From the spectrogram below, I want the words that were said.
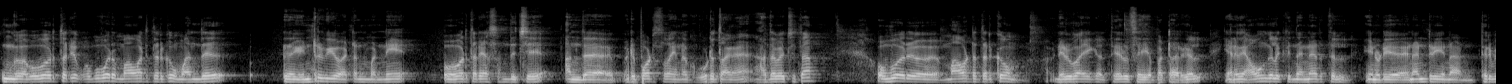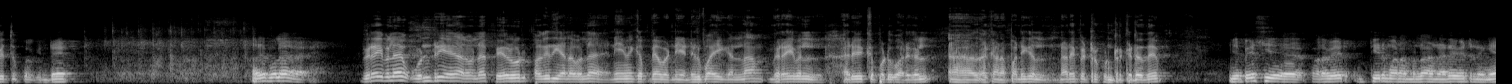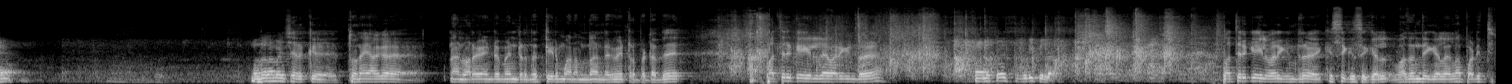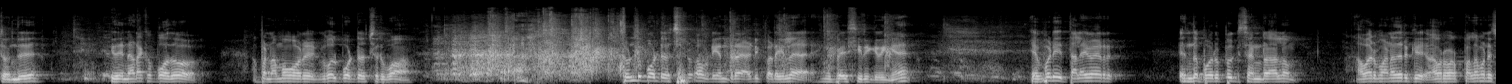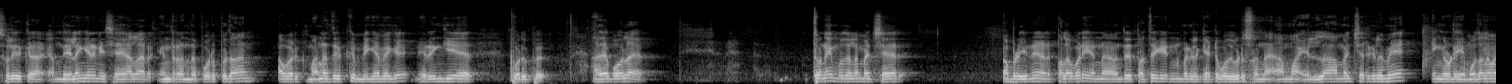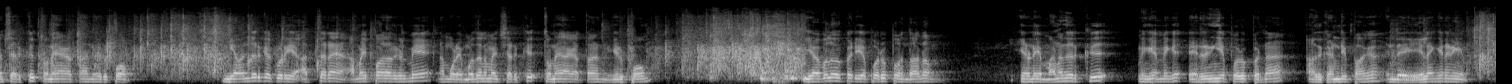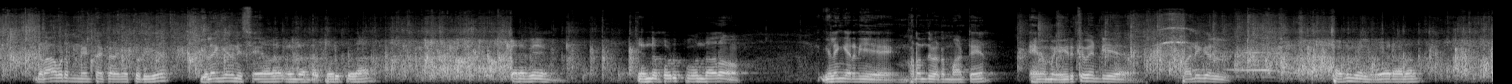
உங்கள் ஒவ்வொருத்தரையும் ஒவ்வொரு மாவட்டத்திற்கும் வந்து இன்டர்வியூ அட்டன் பண்ணி ஒவ்வொருத்தரையாக சந்தித்து அந்த ரிப்போர்ட்ஸ் எல்லாம் எனக்கு கொடுத்தாங்க. அதை வச்சு தான் ஒவ்வொரு மாவட்டத்திற்கும் நிர்வாகிகள் தேர்வு செய்யப்பட்டார்கள். எனவே அவங்களுக்கு இந்த நேரத்தில் என்னுடைய நன்றியை நான் தெரிவித்துக் கொள்கின்றேன். அதே போல் விரைவில் ஒன்றிய அளவில் பேரூர் பகுதி அளவில் நியமிக்கப்பட வேண்டிய நிர்வாகிகள்லாம் விரைவில் அறிவிக்கப்படுவார்கள். அதற்கான பணிகள் நடைபெற்றுக் கொண்டிருக்கிறது. இங்கே பேசிய பல பேர் தீர்மானம் எல்லாம் நிறைவேற்றினீங்க. முதலமைச்சருக்கு துணையாக நான் வர வேண்டும் என்ற இந்த தீர்மானம் தான் நிறைவேற்றப்பட்டது. பத்திரிகையில் வருகின்ற நான் பேச பிடிக்கல பத்திரிகையில் வருகின்ற கிசுகிசுகள் வதந்திகள் எல்லாம் படிச்சுட்டு வந்து இது நடக்க போதோ அப்போ நம்ம ஒரு கோல் போட்டு வச்சிருவோம். துண்டு போட்டு வச்சிருவோம் அப்படின்ற அடிப்படையில் இங்கே பேசியிருக்கிறீங்க. எப்படி தலைவர் எந்த பொறுப்புக்கு சென்றாலும் அவர் மனதிற்கு அவர் பலமுறை சொல்லியிருக்கிறார் அந்த இளைஞரணி செயலாளர் என்ற அந்த பொறுப்பு தான் அவருக்கு மனதிற்கு மிக மிக நெருங்கிய பொறுப்பு. அதே போல் துணை முதலமைச்சர் அப்படின்னு பல முறை என்னை வந்து பத்திரிகை நண்பர்கள் கேட்டபோது கூட சொன்னேன் ஆமாம் எல்லா அமைச்சர்களுமே எங்களுடைய முதலமைச்சருக்கு துணையாகத்தான் இருப்போம். இங்கே வந்திருக்கக்கூடிய அத்தனை அமைப்பாளர்களுமே நம்முடைய முதலமைச்சருக்கு துணையாகத்தான் இருப்போம். எவ்வளவு பெரிய பொறுப்பு வந்தாலும் என்னுடைய மனதிற்கு மிக மிக நெருங்கிய பொறுப்புனா அது கண்டிப்பாக இந்த இளைஞரணி திராவிட முன்னேற்ற கழகத்துடைய இளைஞரணி செயலாளர் என்ற அந்த பொறுப்பு தான் எனவே எந்த பொறுப்பு வந்தாலும் இளைஞரணியை மறந்து விட மாட்டேன். நம்ம இருக்க வேண்டிய பணிகள் பணிகள் ஏராளம்.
